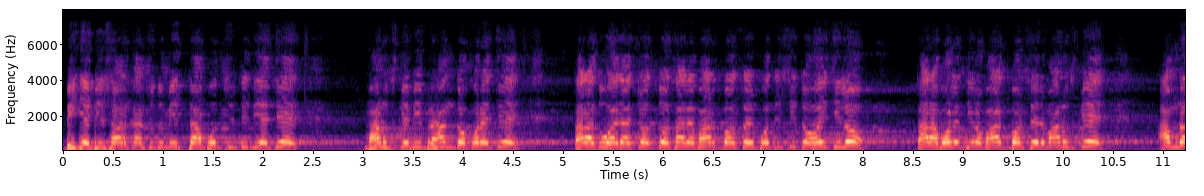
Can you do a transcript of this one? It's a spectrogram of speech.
বিজেপি সরকার শুধু মিথ্যা প্রতিশ্রুতি দিয়েছে, মানুষকে বিভ্রান্ত করেছে। তারা দু হাজার চোদ্দ সালে ভারতবর্ষে প্রতিষ্ঠিত হয়েছিল। তারা বলেছিল, ভারতবর্ষের মানুষকে আমরা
